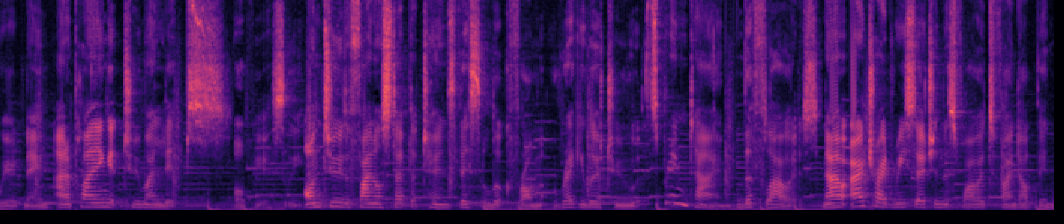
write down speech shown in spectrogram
weird name name, and applying it to my lips, obviously. Onto the final step that turns this look from regular to springtime, the flowers. Now, I tried researching this flower to find out their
